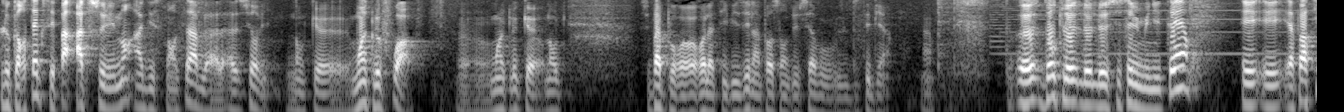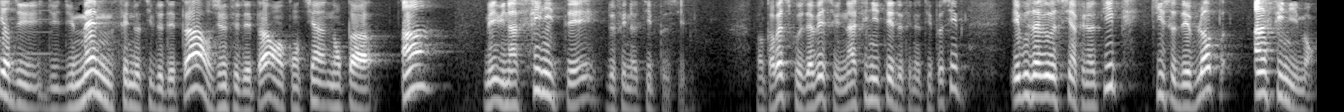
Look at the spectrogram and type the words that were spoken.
le cortex n'est pas absolument indispensable à la survie. Donc, moins que le foie, moins que le cœur. Donc, ce n'est pas pour relativiser l'importance du cerveau, vous vous doutez bien. Hein. donc, le, système immunitaire, et, à partir du, même phénotype de départ, le génotype de départ, on contient non pas un, mais une infinité de phénotypes possibles. Donc en fait, ce que vous avez, c'est une infinité de phénotypes possibles, et vous avez aussi un phénotype qui se développe infiniment.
